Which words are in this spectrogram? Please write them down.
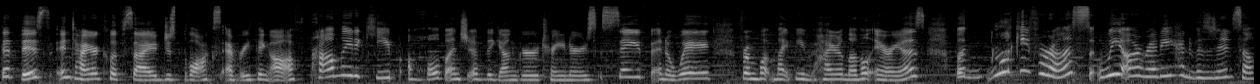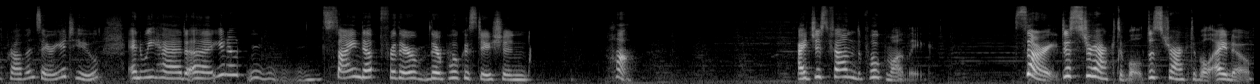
that this entire cliffside just blocks everything off, probably to keep a whole bunch of the younger trainers safe and away from what might be higher level areas. But lucky for us, we already had visited South Province Area 2, and we had, uh, you know, signed up for their, their Poke Station. Huh. I just found the Pokemon League. Sorry, distractible, distractible, I know.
